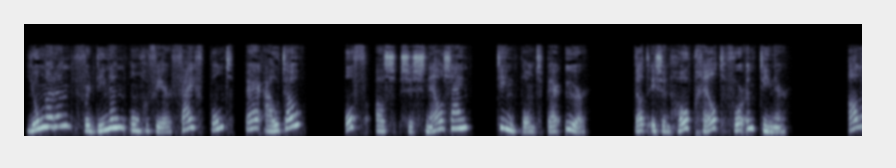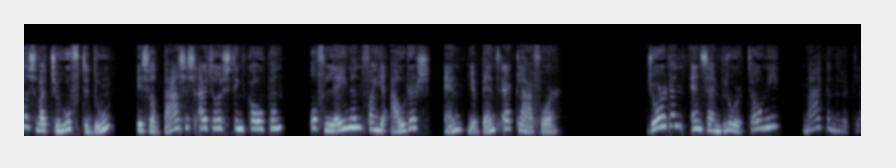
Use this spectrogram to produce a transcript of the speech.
Jongeren verdienen ongeveer 5 pond per auto of als ze snel zijn 10 pond per uur. Dat is een hoop geld voor een tiener. Alles wat je hoeft te doen is wat basisuitrusting kopen of lenen van je ouders en je bent er klaar voor. Jordan en zijn broer Tony maken reclame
